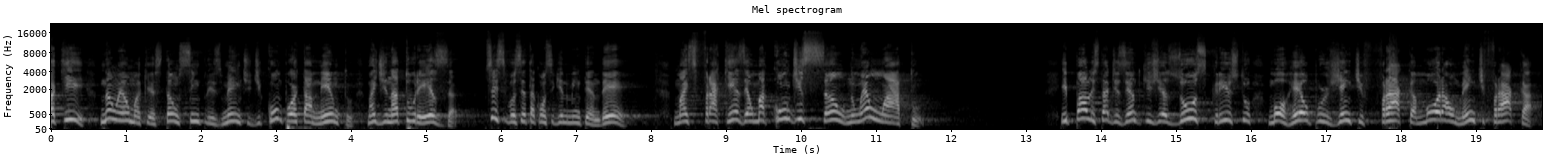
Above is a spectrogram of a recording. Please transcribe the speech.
Aqui não é uma questão simplesmente de comportamento, mas de natureza. Não sei se você está conseguindo me entender, mas fraqueza é uma condição, não é um ato. E Paulo está dizendo que Jesus Cristo morreu por gente fraca, moralmente fraca.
